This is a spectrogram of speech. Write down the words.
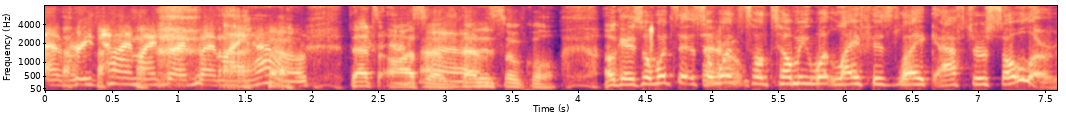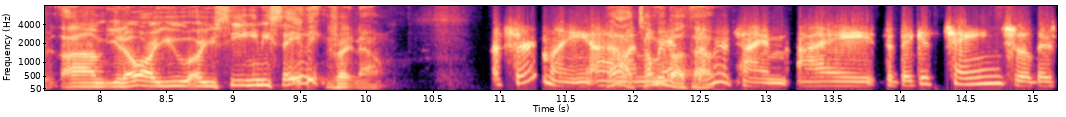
every time I drive by my house. That's awesome. that Um, is so cool. Okay, so what's it? So what? so- So tell me what life is like after solar. Um, you know, are you are you seeing any savings right now? Uh, Certainly. Um, Yeah, I tell mean, me about that. Summertime. I the biggest change. So there's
